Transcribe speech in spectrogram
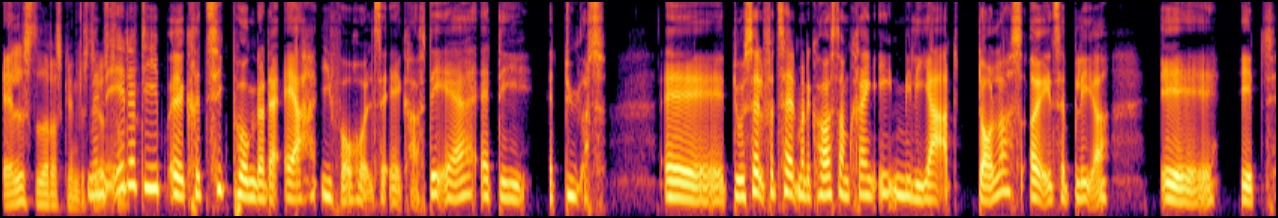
alle steder, der skal investeres. Men et af de øh, kritikpunkter, der er i forhold til A-kraft, det er, at det er dyrt. Øh, du har selv fortalt mig, at det koster omkring 1 milliard dollars at etablere øh, et,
